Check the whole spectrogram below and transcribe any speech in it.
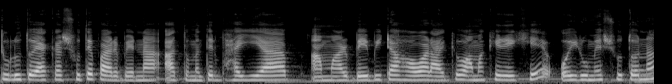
তুলু তো একা শুতে পারবে না। আর তোমাদের ভাইয়া আমার বেবিটা হওয়ার আগেও আমাকে রেখে ওই রুমে শুতো না।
